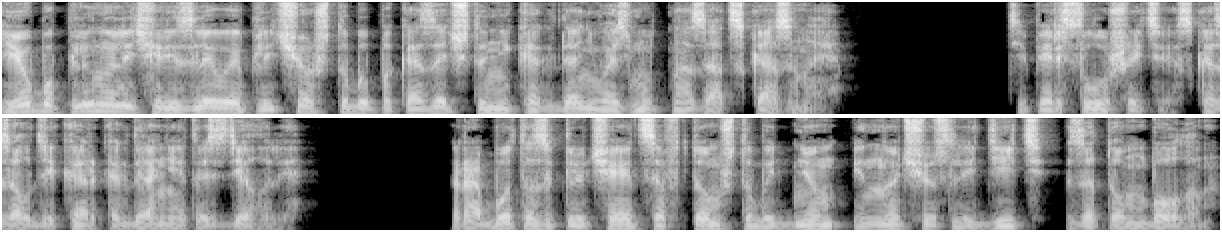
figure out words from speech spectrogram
и оба плюнули через левое плечо, чтобы показать, что никогда не возьмут назад сказанное. Теперь слушайте, сказал Дикар, когда они это сделали. Работа заключается в том, чтобы днем и ночью следить за Том Болом.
